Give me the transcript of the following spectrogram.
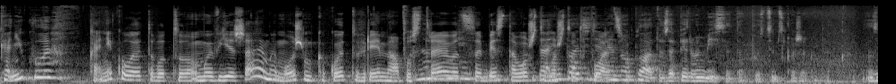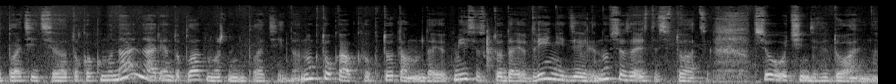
каникулы. Каникулы – это вот мы въезжаем и можем какое-то время обустраиваться ну, без того, что да, мы что-то платим. арендную плату за первый месяц, допустим, скажем так. Заплатить э, только коммунально, аренду плату можно не платить. Да. Ну, кто как, кто там дает месяц, кто дает две недели, ну, все зависит от ситуации. Все очень индивидуально.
